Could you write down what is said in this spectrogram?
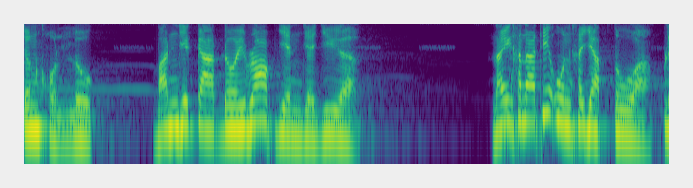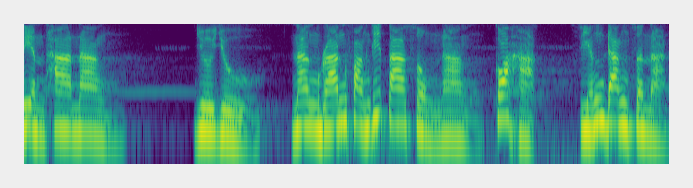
จนขนลุก บรรยากาศโดยรอบเย็นเยือกในขณะที่อุ่นขยับตัวเปลี่ยนท่านั่ง อยู่ๆนั่งร้านฟังที่ตาส่งนั่งก็หักเสียงดังสนั่น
